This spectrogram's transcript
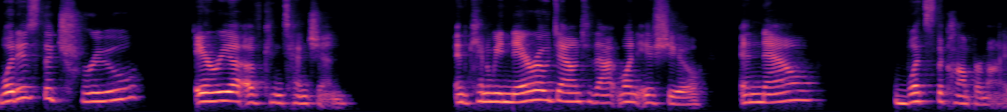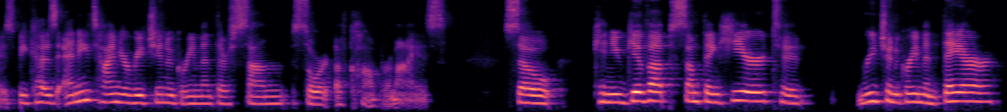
What is the true area of contention? And can we narrow down to that one issue? And now what's the compromise? Because anytime you're reaching an agreement, there's some sort of compromise. So, can you give up something here to reach an agreement there?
